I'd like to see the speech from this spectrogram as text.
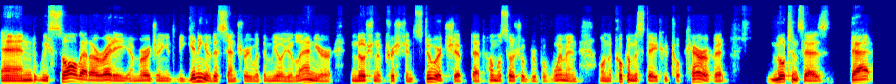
And we saw that already emerging at the beginning of this century with Aemilia Lanyer, the notion of Christian stewardship, that homosocial group of women on the Cookham estate who took care of it. Milton says that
